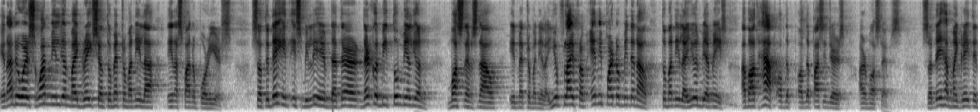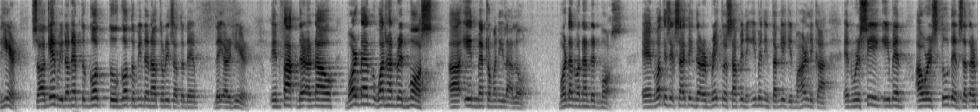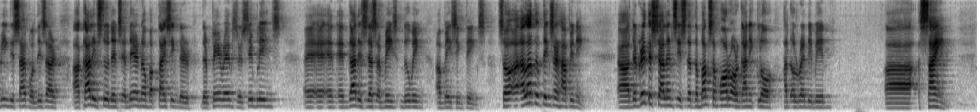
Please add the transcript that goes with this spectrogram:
In other words, 1 million migration to Metro Manila in a span of four years. So today it is believed that there, are, there could be 2 million Muslims now in Metro Manila. You fly from any part of Mindanao to Manila, you will be amazed. About half of the, of the passengers are Muslims. So they have migrated here. So again, we don't have to go to go to Mindanao to reach out to them. They are here. In fact, there are now more than 100 mosques uh, in Metro Manila alone. More than 100 mosques. And what is exciting, there are breakthroughs happening even in Taguig, in Maharlika, and we're seeing even our students that are being discipled. These are uh, college students, and they are now baptizing their, their parents, their siblings, and, and God is just amazing, doing amazing things. So a, a lot of things are happening. Uh, the greatest challenge is that the Bangsamoro Organic Law had already been uh, signed.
